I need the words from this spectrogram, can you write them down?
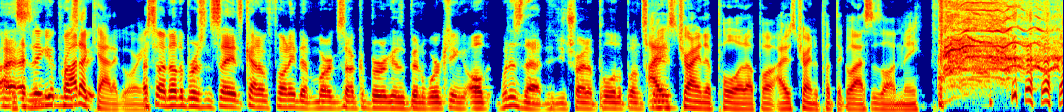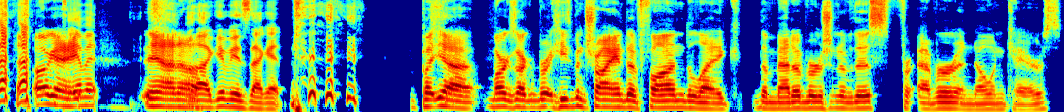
I, I think a new product be- category. I saw another person say it's kind of funny that Mark Zuckerberg has been working all. What is that? Did you try to pull it up on screen? I was trying to pull it up. on- I was trying to put the glasses on me. okay. Damn it. Yeah, I know. Hold on, give me a second. but yeah, Mark Zuckerberg, he's been trying to fund like the meta version of this forever and no one cares.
